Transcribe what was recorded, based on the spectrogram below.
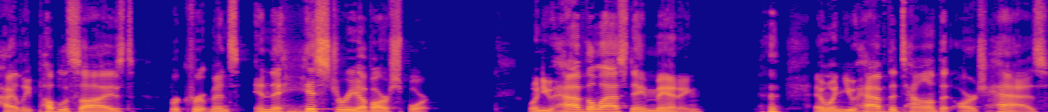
highly publicized recruitments in the history of our sport. When you have the last name Manning, and when you have the talent that Arch has,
